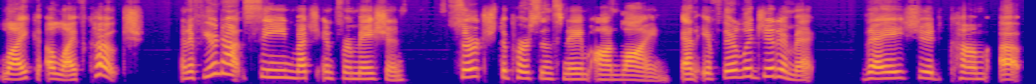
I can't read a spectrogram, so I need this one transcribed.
like a life coach. And if you're not seeing much information, search the person's name online. And if they're legitimate, they should come up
